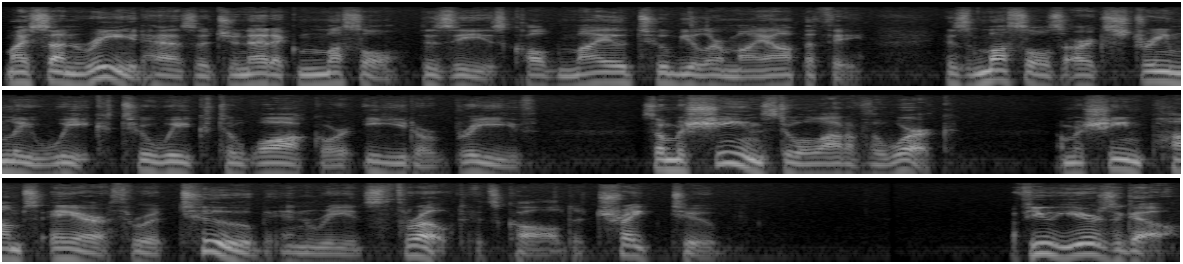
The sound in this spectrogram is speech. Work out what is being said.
My son Reed has a genetic muscle disease called myotubular myopathy. His muscles are extremely weak, too weak to walk or eat or breathe. So machines do a lot of the work. A machine pumps air through a tube in Reed's throat. It's called a trach tube. A few years ago,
